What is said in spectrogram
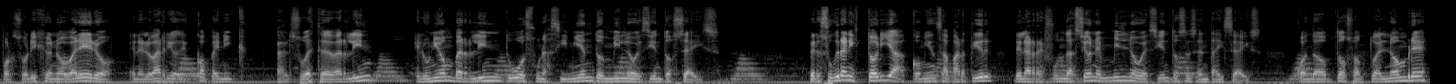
por su origen obrero en el barrio de Köpenick, al sudeste de Berlín, el Unión Berlín tuvo su nacimiento en 1906. Pero su gran historia comienza a partir de la refundación en 1966, cuando adoptó su actual nombre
